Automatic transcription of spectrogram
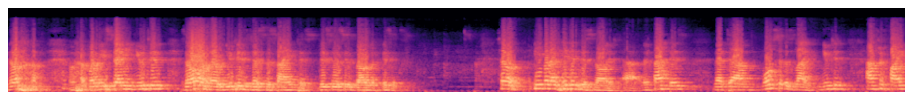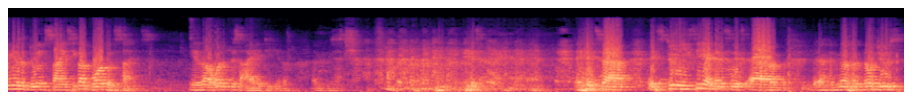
No, when we study Newton, so oh no, Newton is just a scientist. This is his laws of physics. So people have hidden this knowledge. Uh, the fact is that um, most of his life, Newton, after five years of doing science, he got bored with science. He said, "Oh, what is this IIT?" You know, it's it's, uh, it's too easy and it's, it's uh, no no juice,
